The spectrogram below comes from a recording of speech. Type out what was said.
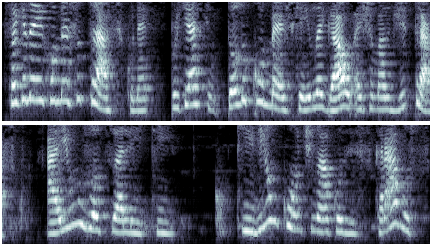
Só que daí começa o tráfico, né? Porque, assim, todo comércio que é ilegal é chamado de tráfico. Aí uns outros ali que queriam continuar com os escravos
